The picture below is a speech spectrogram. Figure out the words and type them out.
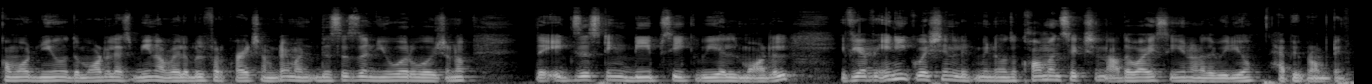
come out new. The model has been available for quite some time. And this is a newer version of the existing DeepSeek VL model. If you have any question, let me know in the comment section. Otherwise, see you in another video. Happy prompting.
